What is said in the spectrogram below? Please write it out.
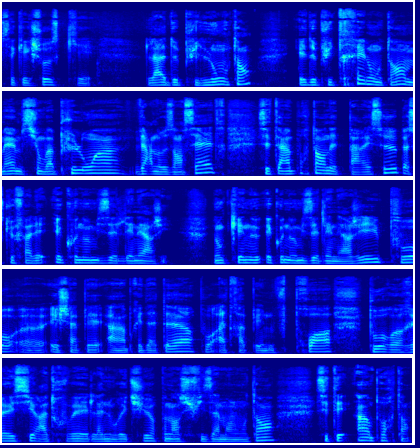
c'est quelque chose qui est là depuis longtemps et depuis très longtemps, même si on va plus loin vers nos ancêtres, c'était important d'être paresseux parce qu'il fallait économiser de l'énergie. Donc économiser de l'énergie pour euh, échapper à un prédateur, pour attraper une proie, pour euh, réussir à trouver de la nourriture pendant suffisamment longtemps, c'était important.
